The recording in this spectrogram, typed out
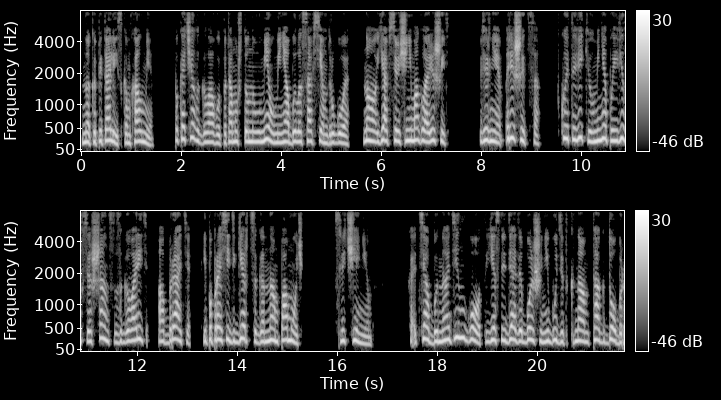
на Капитолийском холме?» Покачала головой, потому что на уме у меня было совсем другое но я все еще не могла решить. Вернее, решиться. В кои-то веки у меня появился шанс заговорить о брате и попросить герцога нам помочь. С лечением. Хотя бы на один год, если дядя больше не будет к нам так добр.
